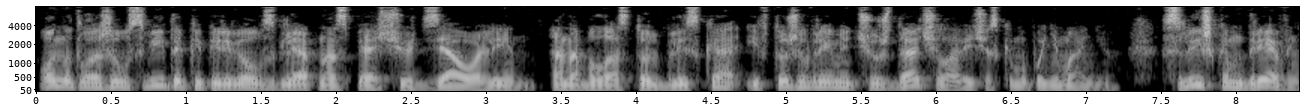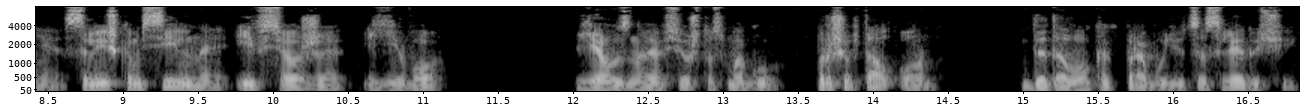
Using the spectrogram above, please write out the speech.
Он отложил свиток и перевел взгляд на спящую Дзяо Лин. Она была столь близка и в то же время чужда человеческому пониманию. Слишком древняя, слишком сильная и все же его. «Я узнаю все, что смогу», – прошептал он, до того, как пробудится следующий.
